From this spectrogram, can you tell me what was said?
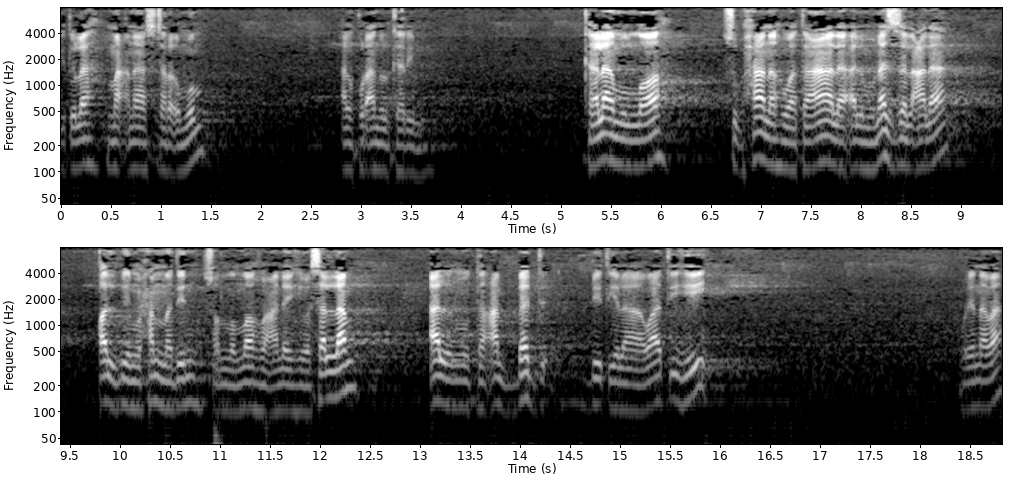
Itulah makna secara umum Al-Quranul Karim. Kalamullah subhanahu wa ta'ala al-munazzal ala qalbi Muhammadin sallallahu alaihi wasallam al-muta'abbad bitilawatihi kemudian apa?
